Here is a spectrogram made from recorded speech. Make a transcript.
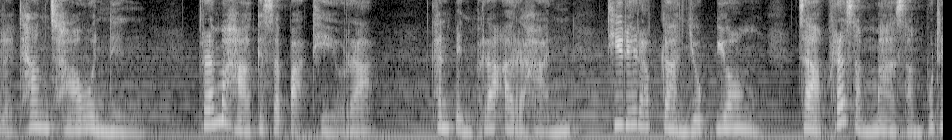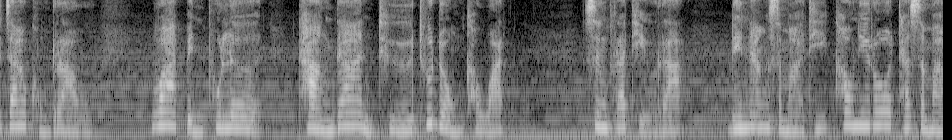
กระทั่งเช้าวันหนึ่ง พระมหากัสสปะเถระ ท่านเป็นพระอรหันต์ที่ได้รับการยกย่องจากพระสัมมาสัมพุทธเจ้าของเรา ว่าเป็นผู้เลิศทางด้านถือธุดงควัตซึ่งพระเถระได้นั่งสมาธิเข้านิโรธสมา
